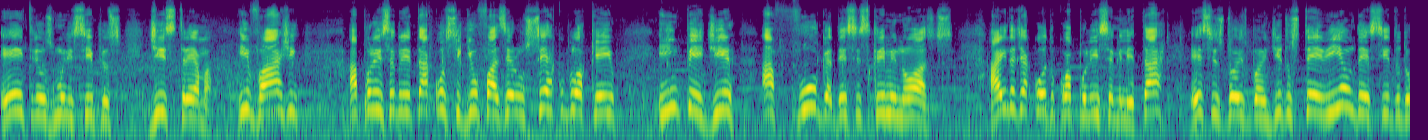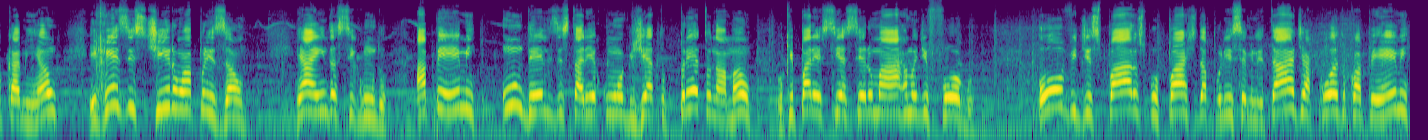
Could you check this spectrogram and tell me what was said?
entre os municípios de Extrema e Vargem, a Polícia Militar conseguiu fazer um cerco-bloqueio e impedir a fuga desses criminosos. Ainda de acordo com a Polícia Militar, esses dois bandidos teriam descido do caminhão e resistiram à prisão. E ainda segundo a PM, um deles estaria com um objeto preto na mão, o que parecia ser uma arma de fogo. Houve disparos por parte da Polícia Militar, de acordo com a PM,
